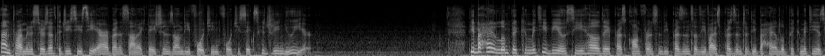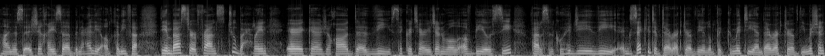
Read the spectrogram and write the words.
and Prime Ministers of the GCC Arab and Islamic nations on the 1446 Hijri New Year. The Bahrain Olympic Committee BOC held a press conference in the presence of the Vice President of the Bahrain Olympic Committee, His Highness uh, Sheikh Isa bin Ali Al Khalifa, the Ambassador of France to Bahrain, Eric uh, Girard, uh, the Secretary General of BOC, Faris Al Kooheji, the Executive Director of the Olympic Committee and Director of the Mission,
